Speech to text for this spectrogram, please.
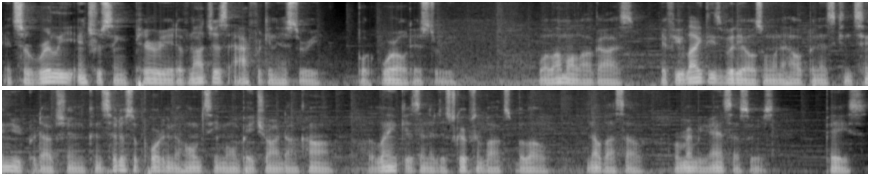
It's a really interesting period of not just African history, but world history. Well, I'm all out, guys. If you like these videos and want to help in its continued production, consider supporting the home team on patreon.com. The link is in the description box below. Know thyself. Remember your ancestors. Peace.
